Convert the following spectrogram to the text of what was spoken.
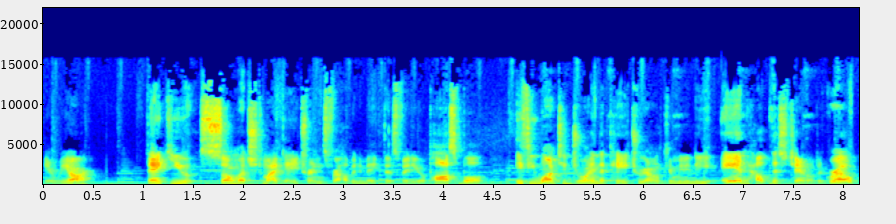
here we are. Thank you so much to my patrons for helping to make this video possible. If you want to join the Patreon community and help this channel to grow,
